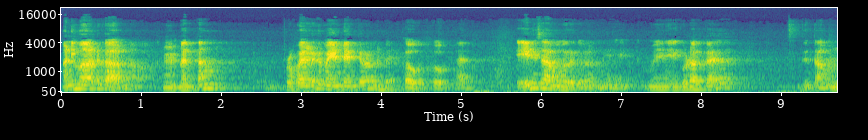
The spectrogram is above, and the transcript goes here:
අනිවාර්ය කාරණාවක්. නැත්තම් ප්‍රොෆයිල් එක මේන්ටේන් කරන්න බෑ. ඔව් ඔව්. ඒ නිසා මොකද කරන්නේ මේ ගොඩක් අය තමුන්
